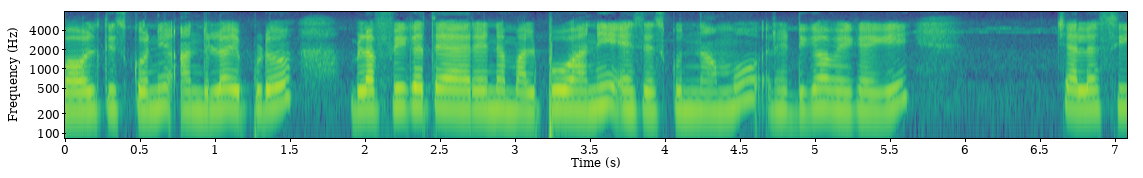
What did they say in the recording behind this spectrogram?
బౌల్ తీసుకొని అందులో ఇప్పుడు బ్లఫీగా తయారైన మలుపు అని వేసేసుకుందాము. రెడ్గా వేగాయి. చాలా సీ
